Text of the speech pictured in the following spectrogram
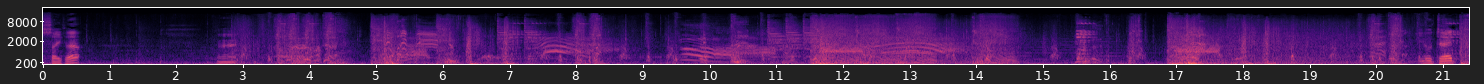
save that. Alright. You're dead.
